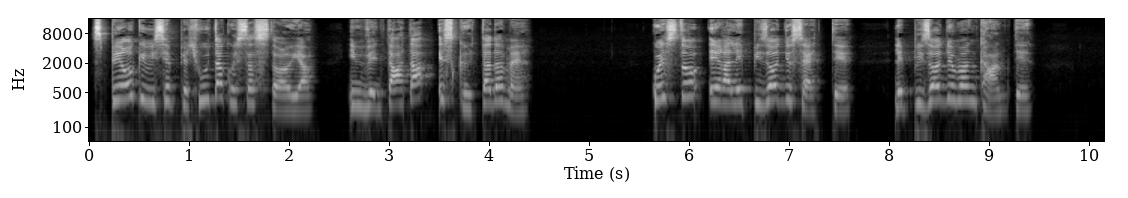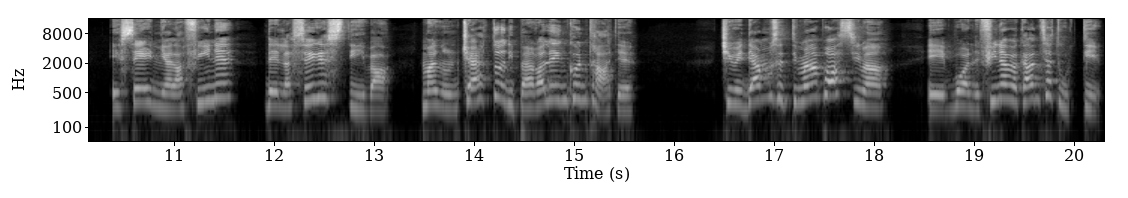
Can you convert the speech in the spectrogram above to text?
Spero che vi sia piaciuta questa storia, inventata e scritta da me. Questo era l'episodio 7, l'episodio mancante, e segna la fine della serie estiva, ma non certo di parole incontrate. Ci vediamo settimana prossima e buone fine vacanze a tutti!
